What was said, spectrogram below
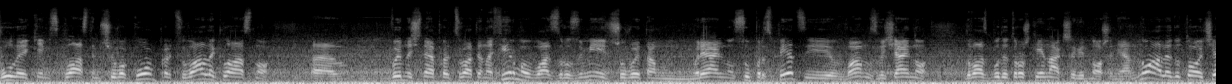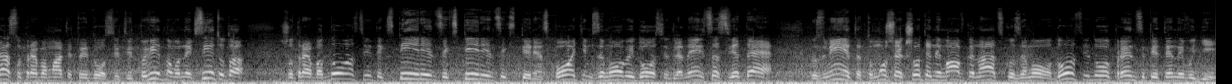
були якимсь класним чуваком, працювали класно, е, ви почнете працювати на фірму, вас зрозуміють, що ви там реально суперспец, і вам, звичайно, до вас буде трошки інакше відношення. Ну але до того часу треба мати той досвід. Відповідно, вони всі тут, що треба досвід, експірієнс, експірієнс, експірієнс. Потім зимовий досвід. Для них це святе. Розумієте? Тому що якщо ти не мав канадського зимового досвіду, в принципі, ти не водій.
